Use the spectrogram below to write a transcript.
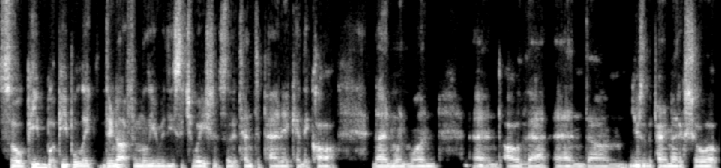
so people people like they're not familiar with these situations so they tend to panic and they call 911 mm-hmm. and all of that and um, usually the paramedics show up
